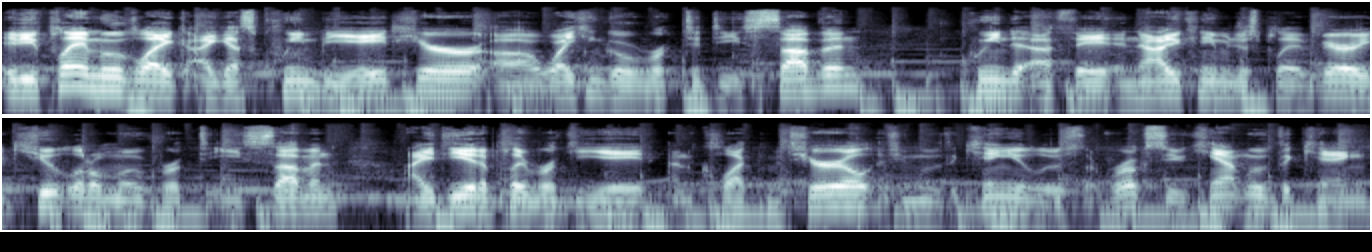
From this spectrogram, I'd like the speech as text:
if you play a move like, I guess, queen b8 here, uh, white can go rook to d7, queen to f8, and now you can even just play a very cute little move, rook to e7. Idea to play rook e8 and collect material. If you move the king, you lose the rook, so you can't move the king.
